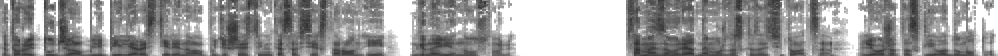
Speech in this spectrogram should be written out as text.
которые тут же облепили растерянного путешественника со всех сторон и мгновенно уснули. Самая заурядная, можно сказать, ситуация. Лежа тоскливо думал тот.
